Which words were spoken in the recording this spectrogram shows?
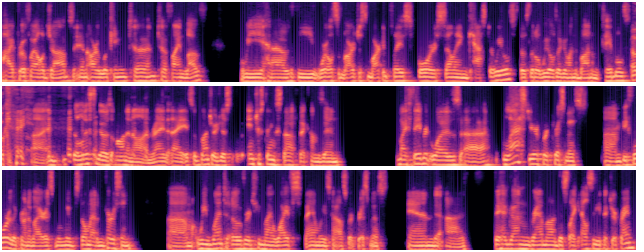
high profile jobs and are looking to to find love. We have the world's largest marketplace for selling caster wheels, those little wheels that go on the bottom of tables. Okay. uh, and the list goes on and on, right? It's a bunch of just interesting stuff that comes in. My favorite was uh, last year for Christmas, um, before the coronavirus, when we still met in person um, we went over to my wife's family's house for Christmas, and uh, they had gotten grandma this like LCD picture frame,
